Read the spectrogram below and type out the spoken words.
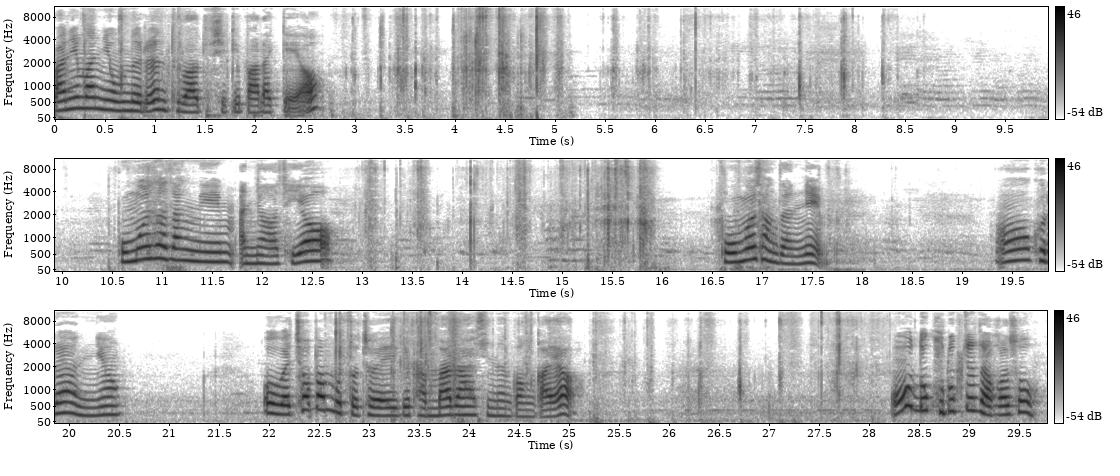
많이 많이 오늘은 들어와 주시기 바랄게요. 보물 사장님, 안녕하세요. 보물 상자님, 어, 그래, 안녕. 어, 왜 초반부터 저에게 반말을 하시는 건가요? 어, 너 구독자 작아서.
